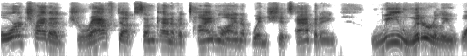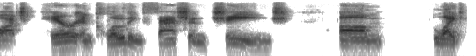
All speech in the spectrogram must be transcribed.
or try to draft up some kind of a timeline of when shit's happening, we literally watch hair and clothing fashion change um, like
